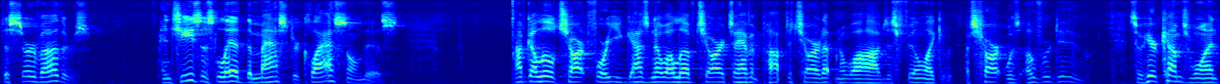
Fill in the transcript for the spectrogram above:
to serve others. And Jesus led the master class on this. I've got a little chart for you. You guys know I love charts. I haven't popped a chart up in a while. I'm just feeling like a chart was overdue. So here comes one.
